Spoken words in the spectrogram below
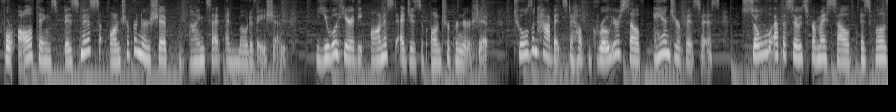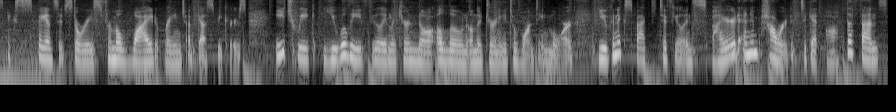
for all things business, entrepreneurship, mindset, and motivation. You will hear the honest edges of entrepreneurship, tools and habits to help grow yourself and your business solo episodes from myself, as well as expansive stories from a wide range of guest speakers. Each week, you will leave feeling like you're not alone on the journey to wanting more. You can expect to feel inspired and empowered to get off the fence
